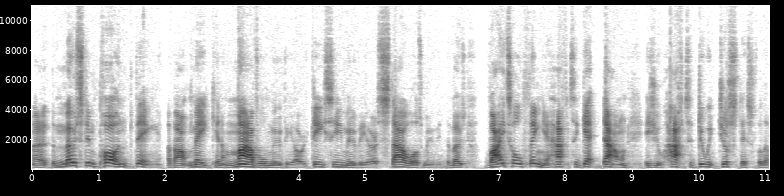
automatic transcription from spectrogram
Uh, the most important thing about making a Marvel movie or a DC movie or a Star Wars movie, the most vital thing you have to get down is you have to do it justice for the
